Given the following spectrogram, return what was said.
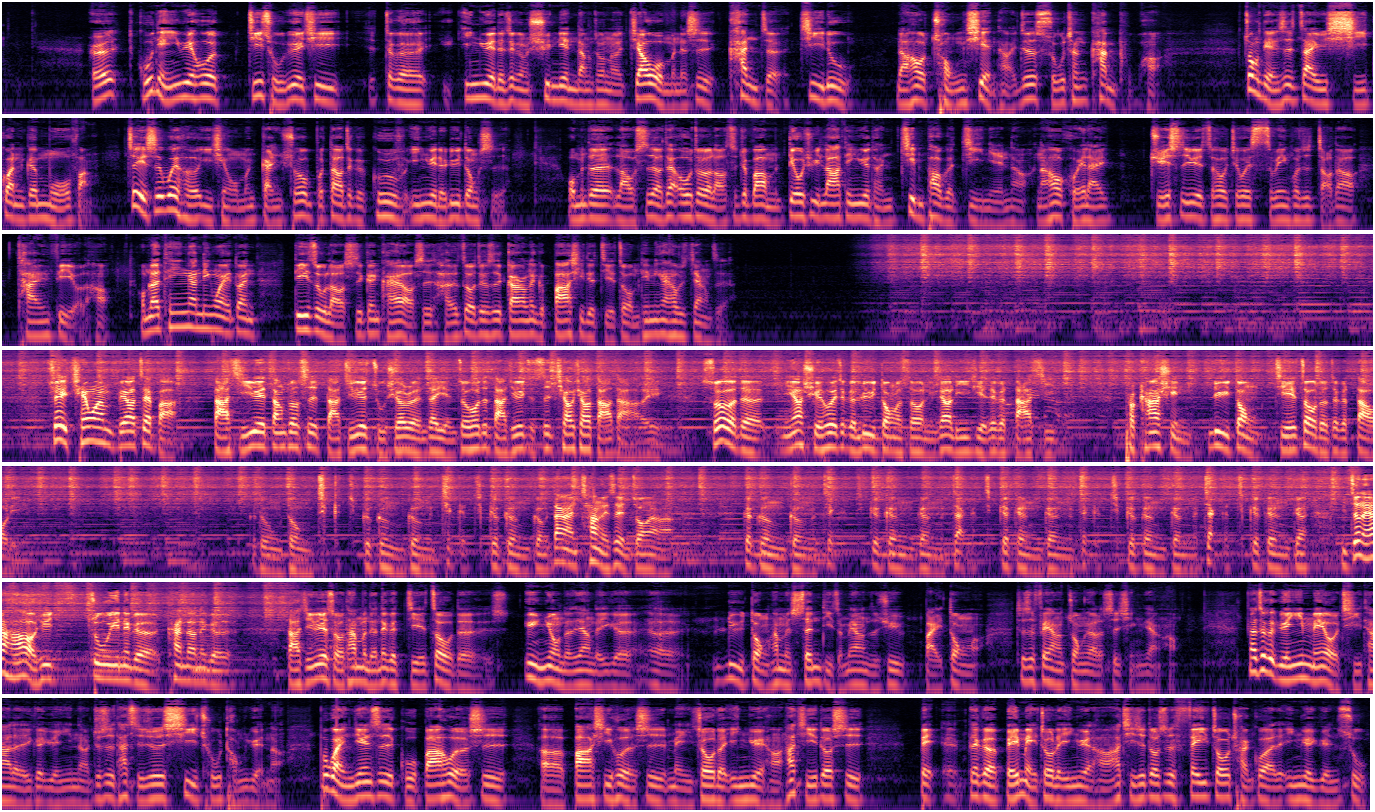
而古典音乐或基础乐器这个音乐的这种训练当中呢，教我们的是看着记录，然后重现哈，也就是俗称看谱哈。重点是在于习惯跟模仿，这也是为何以前我们感受不到这个 groove 音乐的律动时。我们的老师啊，在欧洲的老师就把我们丢去拉丁乐团浸泡个几年哈，然后回来爵士乐之后就会 swing 或者找到 time feel 了哈。我们来听听看另外一段，第一组老师跟凯凯老师合奏，就是刚刚那个巴西的节奏，我们听听看会是这样子。所以千万不要再把打击乐当作是打击乐主修的人在演奏，或者打击乐只是敲敲打打而已。所有的你要学会这个律动的时候，你就要理解这个打击 percussion 律动节奏的这个道理。咯咚咚，这个这个更更，这个这个更更，当然唱也是很重要啊。咯更更，这个更更，这个更更，这个这个更更，这个这个更更，你真的要好好去注意那个，看到那个打击乐手他们的那个节奏的运用的这样的一个呃。律动，他们身体怎么样子去摆动哦，这是非常重要的事情。这样哈，那这个原因没有其他的一个原因呢，就是它其实就是系出同源呢。不管你今天是古巴或者是呃巴西或者是美洲的音乐哈，它其实都是北呃那个北美洲的音乐哈，它其实都是非洲传过来的音乐元素，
